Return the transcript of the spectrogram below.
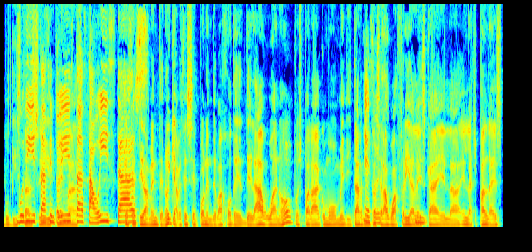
budistas, budistas, sintoístas, taoístas. Efectivamente, ¿no? Y que a veces se ponen debajo de- del agua, ¿no? Pues para como meditar mientras el es. Mm. agua fría les cae en la, en la espalda. Es,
